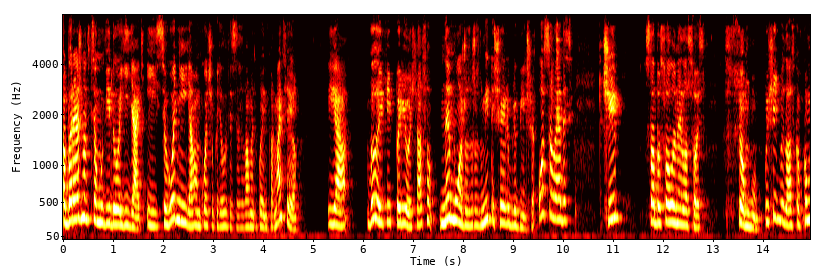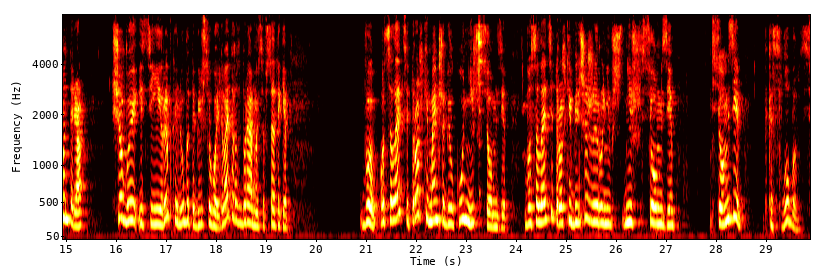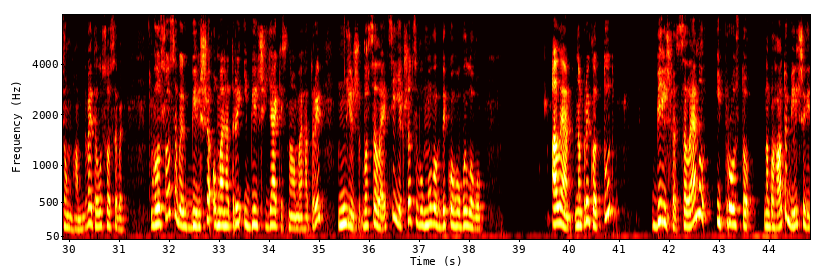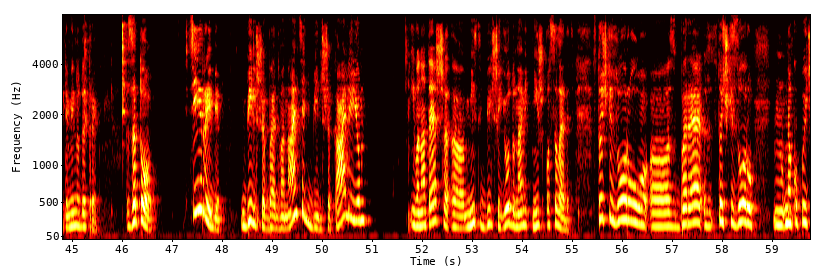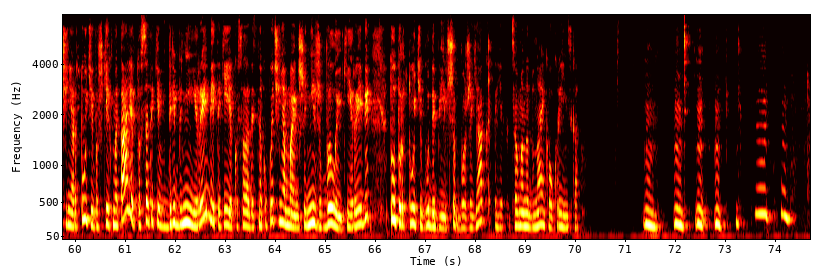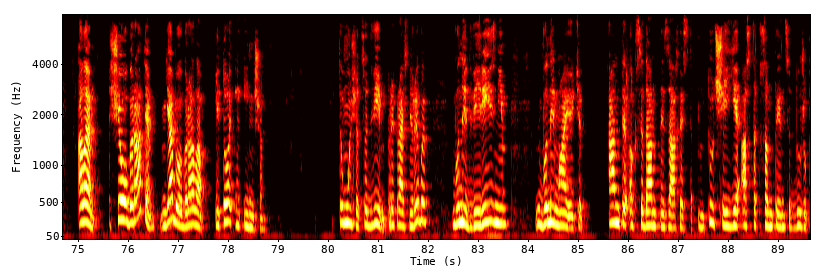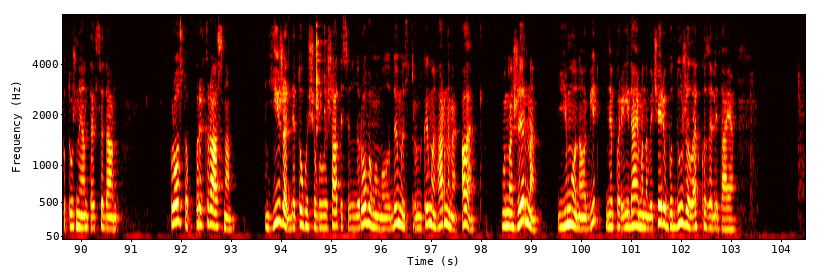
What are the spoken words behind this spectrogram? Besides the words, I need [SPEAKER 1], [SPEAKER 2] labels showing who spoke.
[SPEAKER 1] обережно в цьому відео їдять. І сьогодні я вам хочу поділитися з вами такою інформацією. Я великий період часу не можу зрозуміти, що я люблю більше: оселедець чи слабосолений лосось з сьомгу. Пишіть, будь ласка, в коментарях, що ви із цієї рибки любите більш всього. І давайте розберемося все-таки. В оселедці трошки менше білку, ніж в сьомзі. В оселедці трошки більше жиру, ніж, ніж в сьомзі. В сьомзі таке слово сьомга. Давайте лососовий. В лососових більше омега-3 і більш якісна омега-3, ніж в оселедці, якщо це в умовах дикого вилову. Але, наприклад, тут більше селену і просто набагато більше вітаміну D3. Зато в цій рибі більше B12, більше калію, і вона теж е, містить більше йоду навіть ніж оселедець. З точки зору е, збере, з точки зору накопичення ртуті важких металів, то все-таки в дрібній рибі, такій як оселедець, накопичення менше, ніж в великій рибі. Тут ртуті буде більше. Боже, як, як... це в мене дунайка українська. Але що обирати, я би обирала і то, і інше. Тому що це дві прекрасні риби, вони дві різні, вони мають антиоксидантний захист. Тут ще є астаксантин, це дуже потужний антиоксидант. Просто прекрасна їжа для того, щоб лишатися здоровими, молодими, стрункими, гарними. Але вона жирна, їмо на обід, не переїдаємо на вечерю, бо дуже легко залітає.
